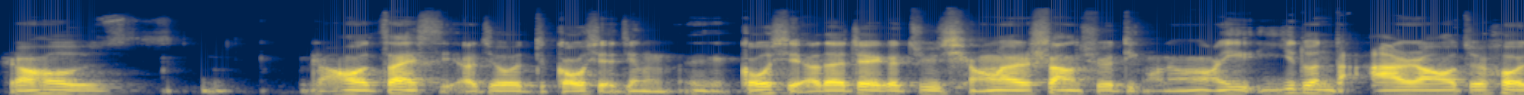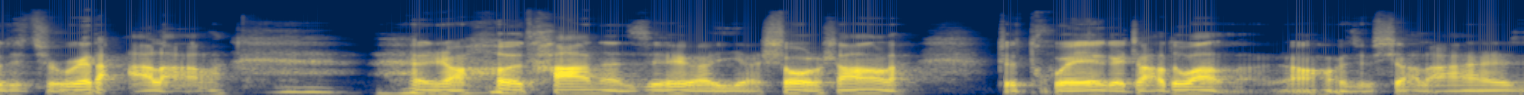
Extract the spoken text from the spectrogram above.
然后，然后再写就狗血镜狗血的这个剧情了，上去顶上一一顿打，然后最后就球给打来了。然后他呢，这个也受了伤了，这腿也给扎断了，然后就下来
